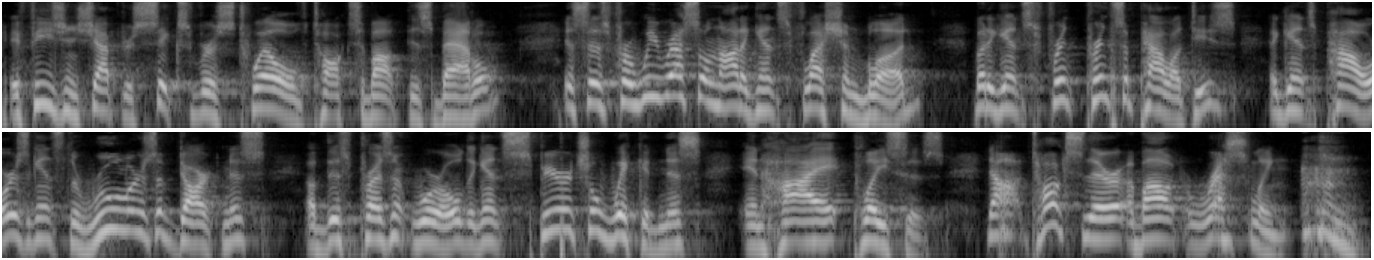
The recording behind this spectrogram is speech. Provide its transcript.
Ephesians chapter 6 verse 12 talks about this battle. It says, For we wrestle not against flesh and blood, but against principalities, against powers, against the rulers of darkness of this present world, against spiritual wickedness in high places. Now, it talks there about wrestling.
